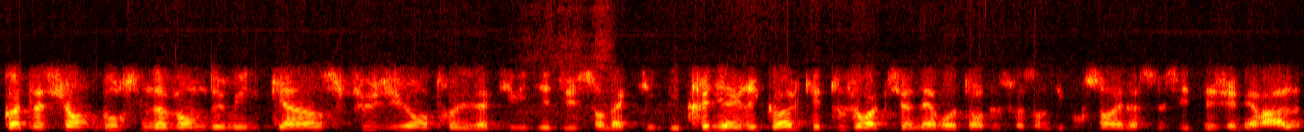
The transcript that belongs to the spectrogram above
Cotation en bourse novembre 2015, fusion entre les activités de gestion d'actifs du Crédit Agricole, qui est toujours actionnaire à hauteur de 70%, et la Société Générale.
